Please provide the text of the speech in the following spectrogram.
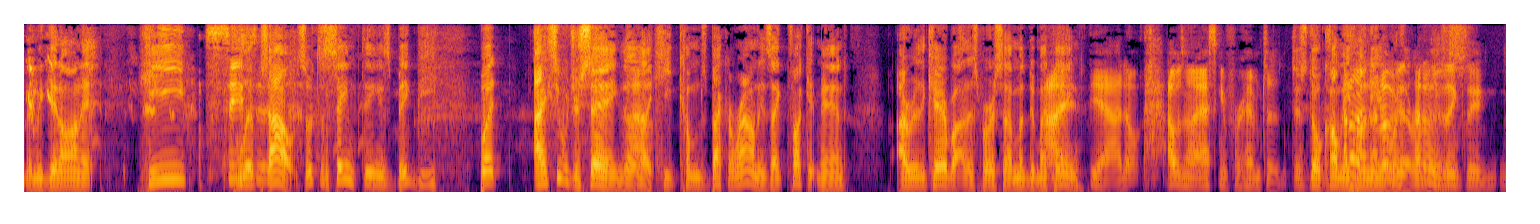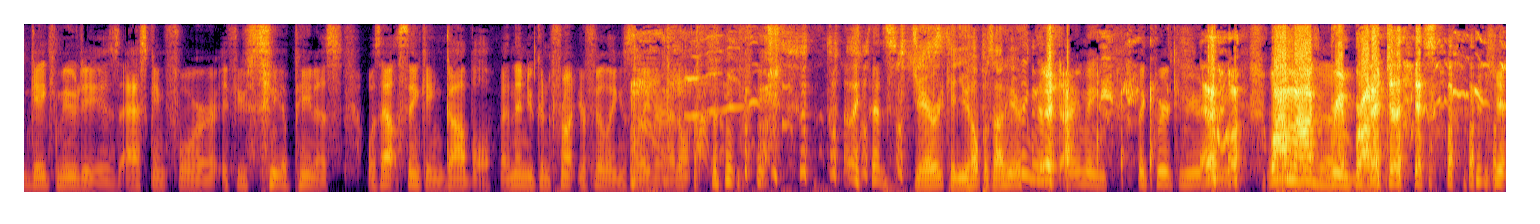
let me get on it. He flips out, so it's the same thing as Begbie, but I see what you're saying though. I- like he comes back around, he's like, fuck it, man, I really care about this person. I'm gonna do my I, thing. yeah, I don't. I was not asking for him to Just don't call me I don't, honey I don't, or whatever. I don't it even is. think the gay community is asking for if you see a penis without thinking gobble, and then you confront your feelings later. I don't. I think that's. Jared, can you help us out here? I here? think that's framing the queer community. Why am I being brought into this? yeah,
